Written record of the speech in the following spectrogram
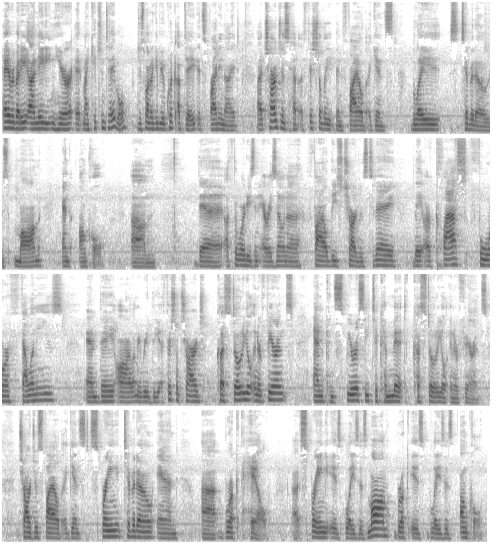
Hey everybody, uh, Nate Eaton here at my kitchen table. Just wanted to give you a quick update. It's Friday night. Uh, charges have officially been filed against Blaze Thibaudeau's mom and uncle. Um, the authorities in Arizona filed these charges today. They are class four felonies and they are, let me read the official charge, custodial interference and conspiracy to commit custodial interference charges filed against Spring Thibaudeau and uh, Brooke Hale. Uh, Spring is Blaze's mom, Brooke is Blaze's uncle.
